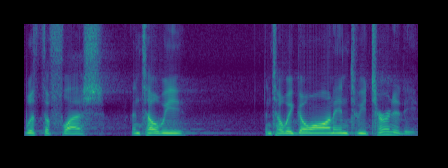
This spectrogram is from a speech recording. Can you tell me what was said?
with the flesh until we, until we go on into eternity.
